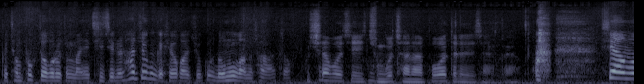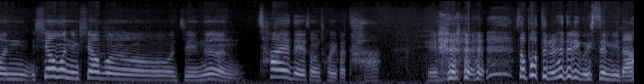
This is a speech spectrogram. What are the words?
그 전폭적으로 좀 많이 지지를 해주고 계셔가지고 너무 감사하죠. 시아버지 중고차나 뽑아드려야 되지 않을까요? 시어머니, 시어머님, 시아버지는 차에 대해서는 저희가 다 이렇게 서포트를 해드리고 있습니다.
